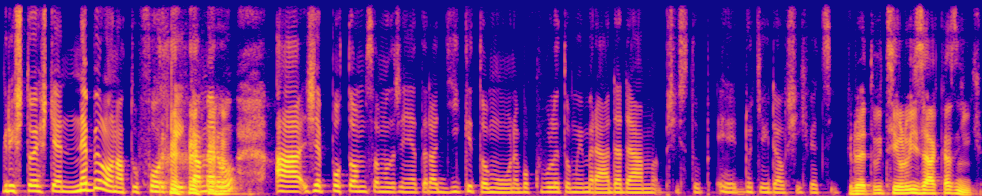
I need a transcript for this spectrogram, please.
když to ještě nebylo na tu 4K kameru a že potom samozřejmě teda díky tomu nebo kvůli tomu jim ráda dám přístup i do těch dalších věcí. Kdo je tvůj cílový zákazník?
